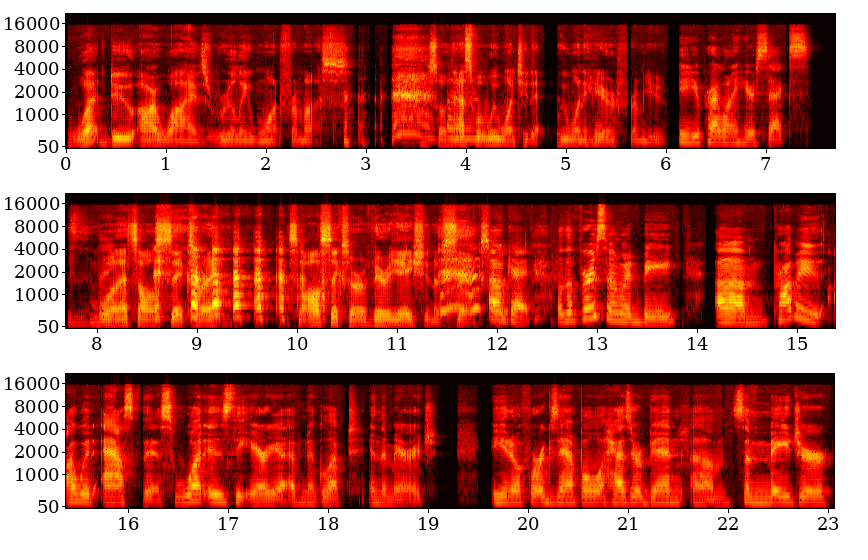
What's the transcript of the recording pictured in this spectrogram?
what do our wives really want from us? so that's what we want you to we want to hear from you. You probably want to hear sex. Well, that's all six, right? so all six are a variation of six. but- Okay. Well, the first one would be um, probably I would ask this What is the area of neglect in the marriage? You know, for example, has there been um, some major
